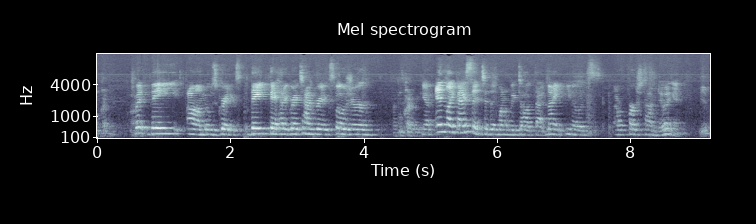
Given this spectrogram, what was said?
Okay, But they, um, it was great, ex- they, they had a great time, great exposure, Okay. yeah, and like I said to them when we talked that night, you know, it's our first time doing it. Yep.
